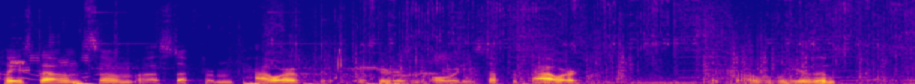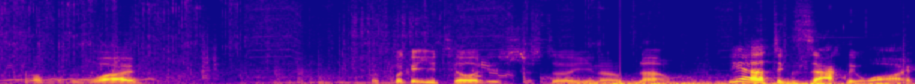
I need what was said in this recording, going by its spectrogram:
place down some uh, stuff from power if, if there isn't already stuff for power. There probably isn't. Probably why. Let's look at utilities just to, you know, no. Yeah, that's exactly why.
